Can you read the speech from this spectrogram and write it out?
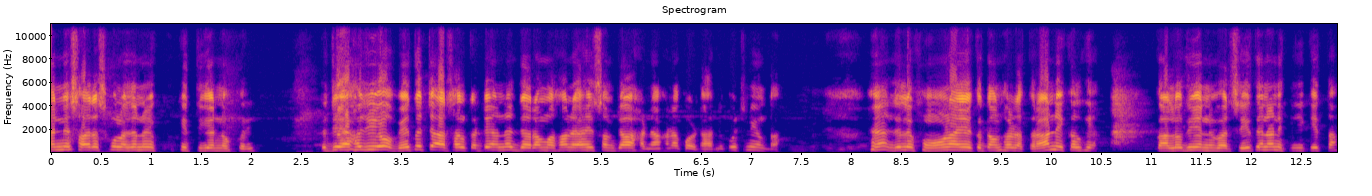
ਇੰਨੇ ਸਾਰੇ ਸਕੂਲਾਂ 'ਚ ਉਹਨੇ ਕੀਤੀ ਹੈ ਨੌਕਰੀ। ਤੇ ਜੇ ਇਹੋ ਜਿਹੀ ਹੋਵੇ ਤਾਂ 4 ਸਾਲ ਕੱਢੇ ਉਹਨੇ ਜਰਾ ਮਸਾਂ ਨੇ ਇਹ ਸਮਝਾ ਹਣਾ ਹਣਾ ਕੋਈ ਡਰ ਨਹੀਂ ਕੁਛ ਨਹੀਂ ਹੁੰਦਾ। ਹੈ? ਜਦੋਂ ਫੋਨ ਆਇਆ ਇੱਕਦਮ ਸਾਡਾ ਤਰਾ ਨਿਕਲ ਗਿਆ। ਕੱਲ ਉਹਦੀ ਐਨਵਰਸਰੀ ਤੇ ਇਹਨਾਂ ਨੇ ਕੀ ਕੀਤਾ?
